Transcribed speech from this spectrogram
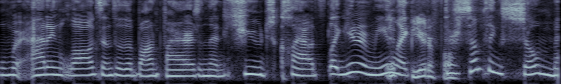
when we're adding logs into the bonfires and then huge clouds, like you know what I mean, It's like beautiful. There's something so magical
